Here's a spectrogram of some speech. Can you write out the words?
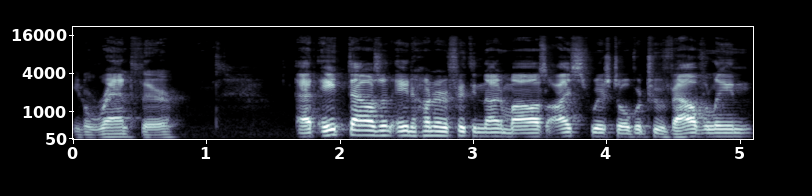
you know rant there. At 8,859 miles, I switched over to Valvoline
